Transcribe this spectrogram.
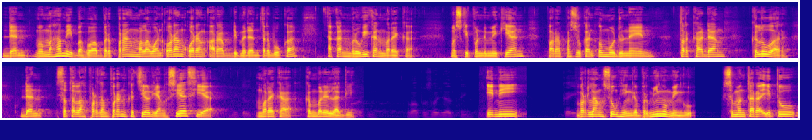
dan memahami bahwa berperang melawan orang-orang Arab di medan terbuka akan merugikan mereka. Meskipun demikian, para pasukan Ummu Dunain terkadang keluar dan setelah pertempuran kecil yang sia-sia mereka kembali lagi. Ini berlangsung hingga berminggu-minggu. Sementara itu,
